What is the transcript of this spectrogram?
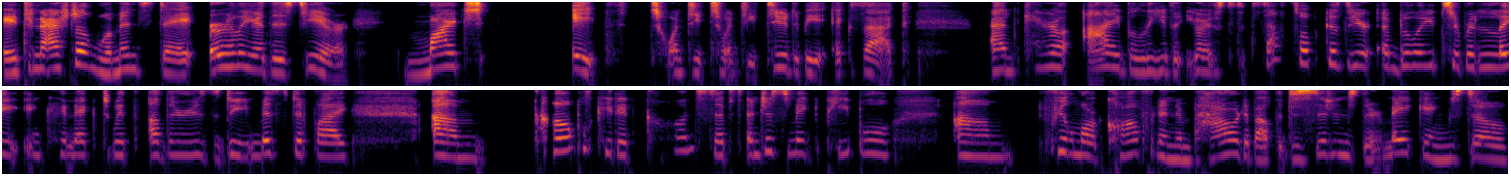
International Women's Day earlier this year, March 8th, 2022 to be exact. And Carol, I believe that you're successful because your ability to relate and connect with others, demystify um, complicated concepts, and just make people um, feel more confident and empowered about the decisions they're making. So,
